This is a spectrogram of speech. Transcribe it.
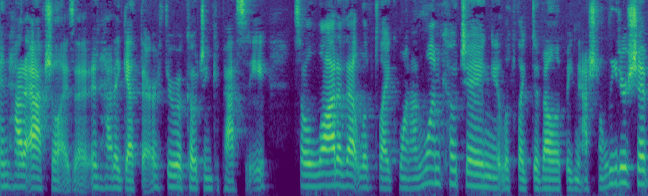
and how to actualize it and how to get there through a coaching capacity. So, a lot of that looked like one on one coaching, it looked like developing national leadership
